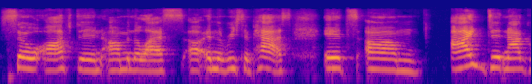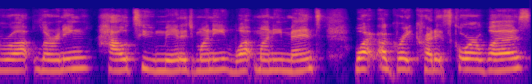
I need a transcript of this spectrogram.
so often um, in the last, uh, in the recent past. It's um, I did not grow up learning how to manage money, what money meant, what a great credit score was.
